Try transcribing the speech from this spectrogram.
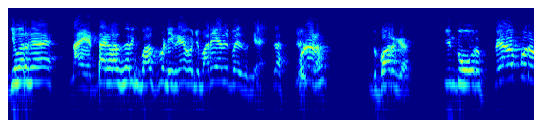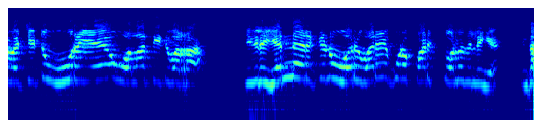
இங்க பாருங்க. நான் எட்டாம் கிளாஸ் வரைக்கும் பாஸ் பண்ணிருக்கேன். கொஞ்சம் மரியாதை பேசுங்க. இந்த பாருங்க. இந்த ஒரு பேப்பரை வச்சுட்டு ஊரையே ஒலாத்திட்டு வர்றான். இதுல என்ன இருக்குன்னு ஒரு வரைய கூட படிச்சு சொன்னது இல்லைங்க. இந்த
